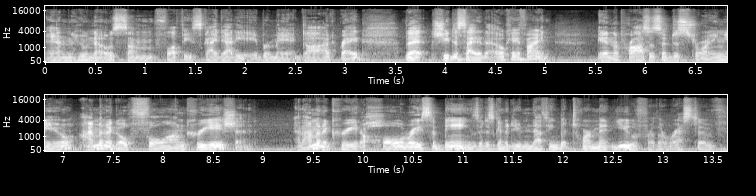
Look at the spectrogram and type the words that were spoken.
and who knows, some fluffy sky daddy Abrahamic god, right? That she decided, okay, fine. In the process of destroying you, I'm going to go full on creation. And I'm going to create a whole race of beings that is going to do nothing but torment you for the rest of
